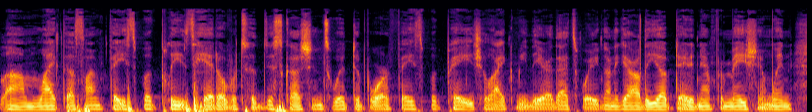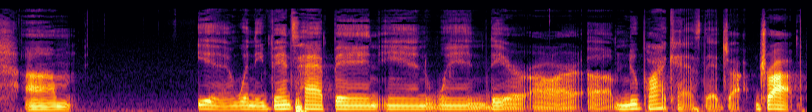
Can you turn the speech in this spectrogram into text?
um, liked us on Facebook, please head over to Discussions with Deborah Facebook page. Like me there. That's where you're going to get all the updated information when um, yeah, when events happen and when there are um, new podcasts that drop, drop.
